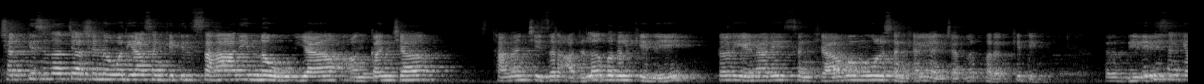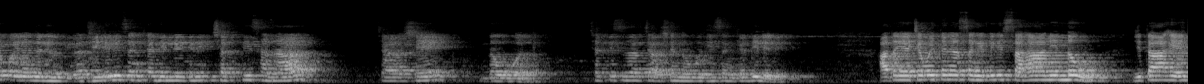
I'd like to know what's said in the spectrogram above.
छत्तीस हजार चारशे नव्वद या संख्येतील सहा आणि नऊ या अंकांच्या स्थानांची जर अदला बदल केली तर येणारी संख्या व मूळ संख्या यांच्यातला फरक किती? तर दिलेली संख्या पहिल्यांदा दिली होती दिलेली संख्या दिली त्यांनी छत्तीस हजार चारशे नव्वद. छत्तीस हजार चारशे नव्वद ही संख्या दिलेली. आहे. आता याच्यामध्ये त्यांनी असं सांगितलं की सहा आणि नऊ जिथं आहेत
